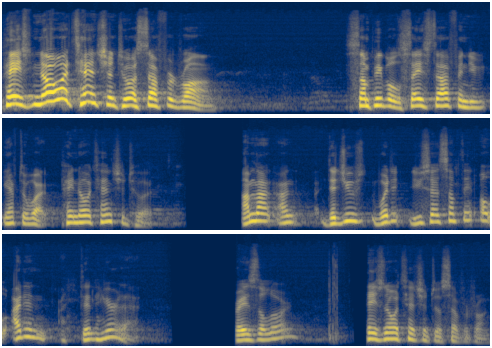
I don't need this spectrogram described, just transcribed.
Pays no attention to a suffered wrong. Some people say stuff and you, you have to what? Pay no attention to it. I'm not, I'm, did you, what did, you said something? Oh, I didn't, I didn't hear that. Praise the Lord. Pays no attention to a suffered wrong.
